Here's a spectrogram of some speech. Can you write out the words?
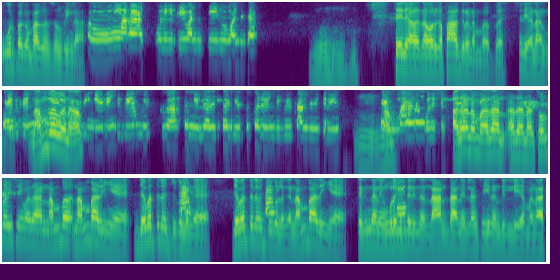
ஊர் பக்கம் பார்க்க சொல்றீங்களா? உலகிட்டே வந்து சேருவோம் வந்துட்டான் ம். சரி நான் ஒருக்கா பாக்குறேன் நம்ம இப்ப. சரியா? நான் நம்ப வேணாம். உங்களுக்கு அதான் நம்ம அதான் அதான் நான் சொல்ற விஷயம் அதான். நம்ப நம்பாதீங்க. ஜெபத்துல வச்சுக்கொள்ளுங்க. ஜெபத்துல வச்சுக்கொள்ளுங்க. நம்பாதீங்க. தெரிந்தானே? உங்களுக்கும் தெரிந்தானே? நான் தான் எல்லாம் செய்யறேன் இல்லையாம நான்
